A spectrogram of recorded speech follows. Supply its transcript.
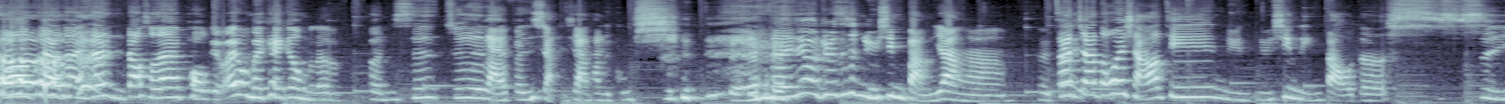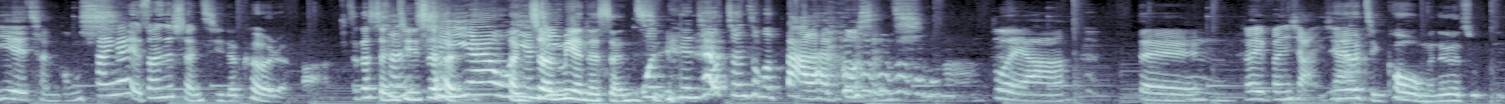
然后对啊对，但是你到时候再 PO 给我，哎，我们也可以跟我们的粉丝就是来分享一下他的故事。对，对，因为我觉得这是女性榜样啊，大家都会想要听女女性领导的事业成功史。他应该也算是神奇的客人吧？这个神奇是很很正面的神奇我。眼睛都睁这么大了，还不够神奇吗？对啊，对，嗯，可以分享一下。又紧扣我们这个主题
